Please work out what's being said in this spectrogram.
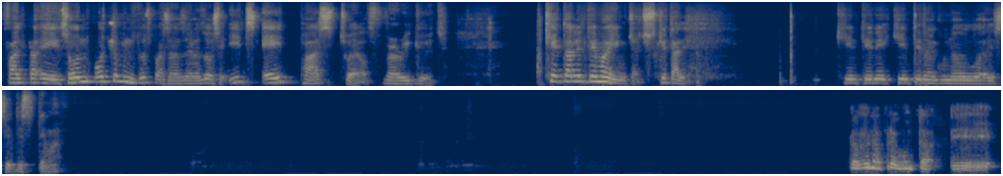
falta, eh, son 8 minutos pasadas de las 12. It's 8 past 12. Very good. ¿Qué tal el tema ahí, muchachos? ¿Qué tal? ¿Quién tiene, quién tiene alguna duda de este, de este tema? Profe, una pregunta. eh,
